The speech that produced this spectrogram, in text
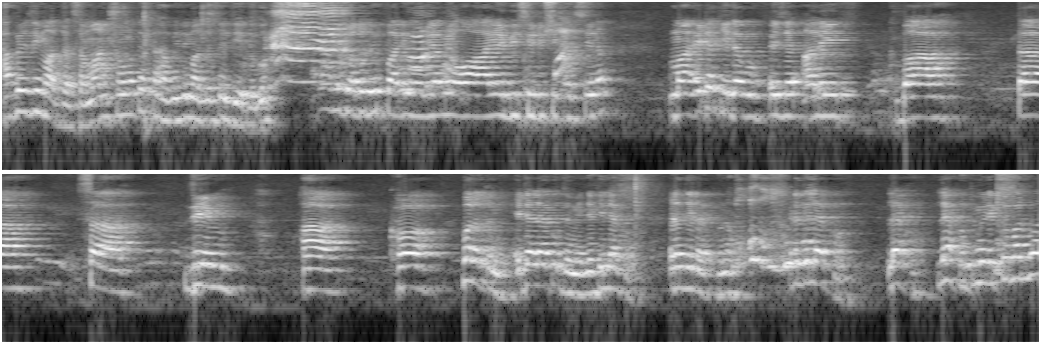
হাফেজি মাদ্রাসা, মানসম্মত একটা হাফেজি মাদ্রাসায় দিয়ে দেবো। আমি যতদূর পারি ওরে আমি অ, আই, এ, বি, সি, ডি শিখাচ্ছি না। মা, এটা কি দেখো? এই যে আলিফ, বা, তা, সা, জিম, হা, খ, বলো তুমি, এটা লেখো তুমি, দেখি লেখো। এটা দিয়ে লেখো, না? এটা দিয়ে লেখো লেখো লেখো, তুমি লিখতে পারবা?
